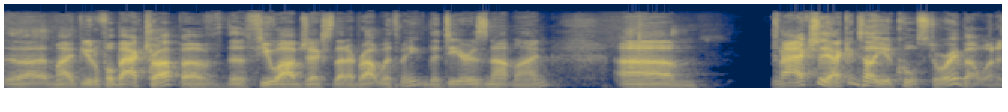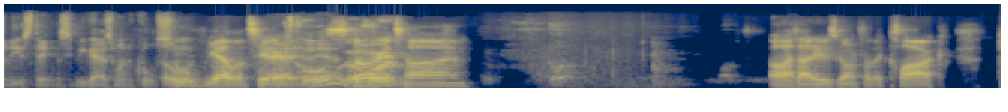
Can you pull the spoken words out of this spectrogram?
uh, my beautiful backdrop of the few objects that I brought with me. The deer is not mine. Um, actually, I can tell you a cool story about one of these things if you guys want a cool story. Oh, yeah, let's hear Yeah, it. cool. Go Story time. Oh, I thought he was going for the clock.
